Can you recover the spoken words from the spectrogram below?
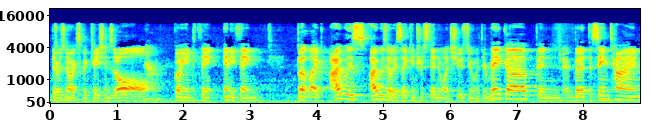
there was no expectations at all No. going into th- anything. But like I was I was always like interested in what she was doing with her makeup and but at the same time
